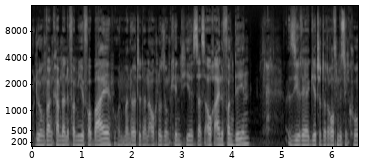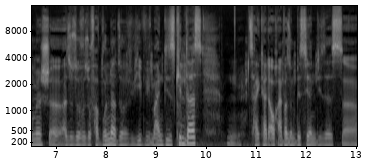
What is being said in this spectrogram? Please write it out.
Und irgendwann kam dann eine Familie vorbei und man hörte dann auch nur so ein Kind, hier ist das auch eine von denen. Sie reagierte darauf ein bisschen komisch, äh, also so, so verwundert, so wie, wie meint dieses Kind das? Zeigt halt auch einfach so ein bisschen dieses äh,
